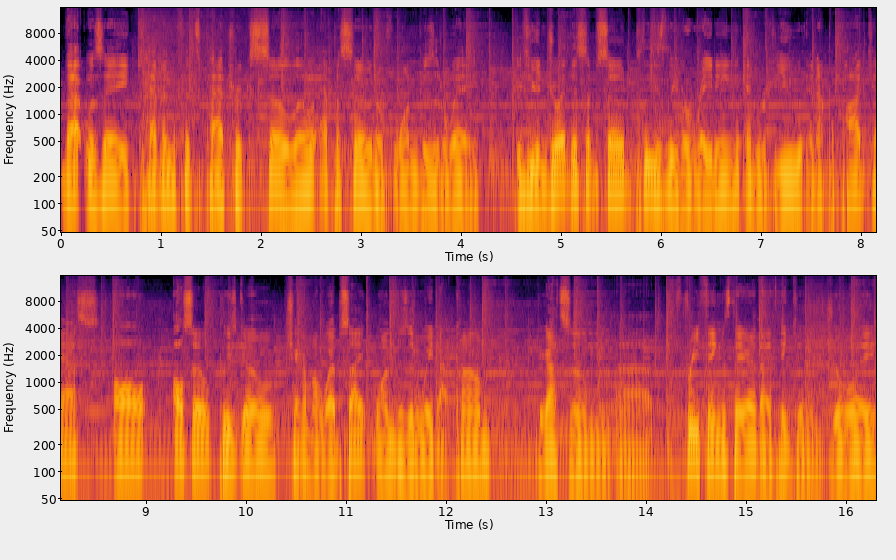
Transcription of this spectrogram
That was a Kevin Fitzpatrick solo episode of One Visit Away. If you enjoyed this episode, please leave a rating and review in Apple Podcasts. All also, please go check out my website, onevisitaway.com. We got some uh, free things there that I think you'll enjoy.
